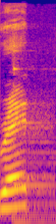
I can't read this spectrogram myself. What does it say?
red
